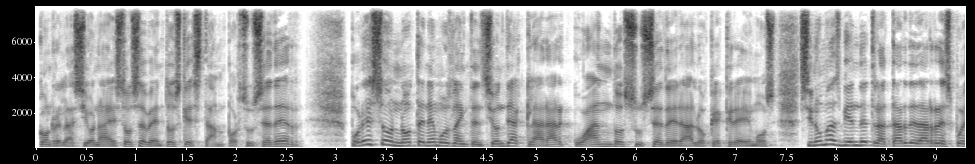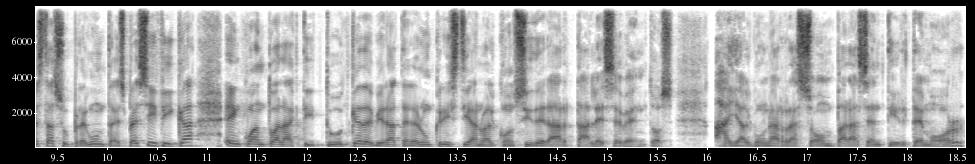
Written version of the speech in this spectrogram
con relación a estos eventos que están por suceder. Por eso no tenemos la intención de aclarar cuándo sucederá lo que creemos, sino más bien de tratar de dar respuesta a su pregunta específica en cuanto a la actitud que debiera tener un cristiano al considerar tales eventos. ¿Hay algún una razón para sentir temor?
